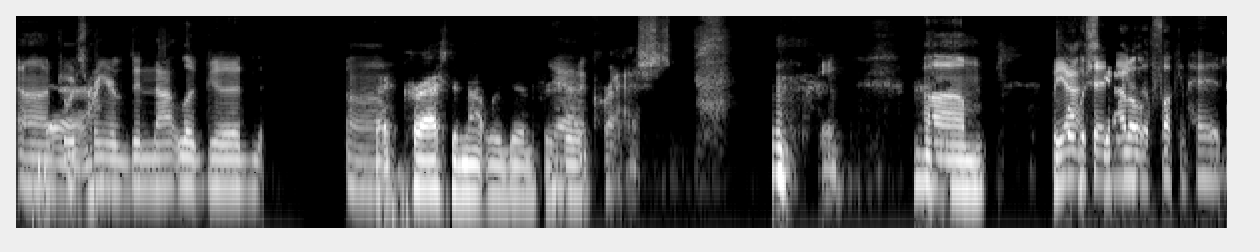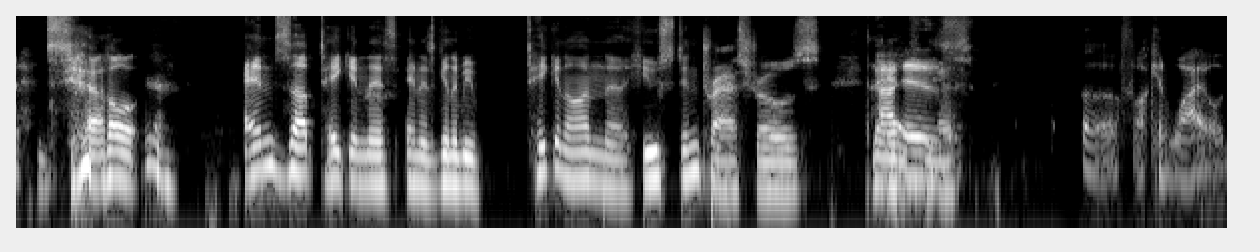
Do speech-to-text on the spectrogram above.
uh george springer did not look good um that crash did not look good for yeah, sure. it crashed. Good. Um, but yeah, Boba Fett knee to Seattle, the fucking head. Seattle Yeah. ends up taking this and is going to be taking on the Houston Trashtros. The That ALCS. is uh fucking wild.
